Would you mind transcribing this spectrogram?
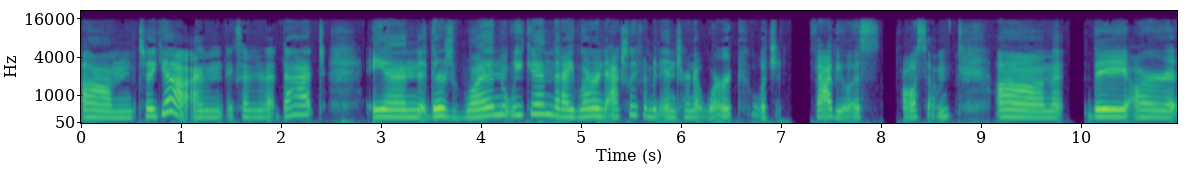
Um, so yeah, I'm excited about that. And there's one weekend that I learned actually from an intern at work, which fabulous awesome. Um, they are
